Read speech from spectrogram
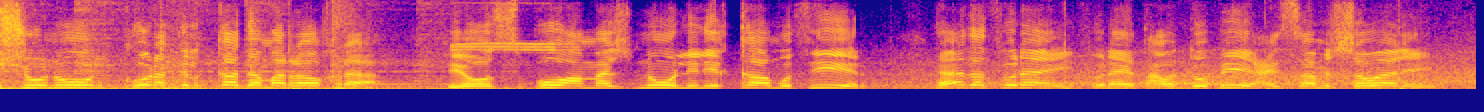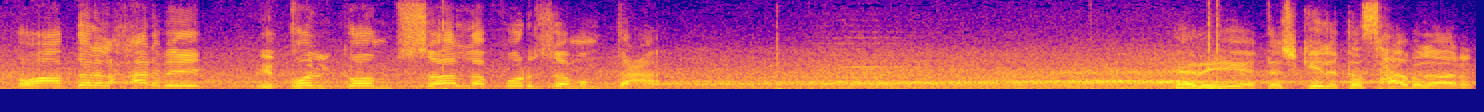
جنون كرة القدم مرة أخرى. في أسبوع مجنون للقاء مثير. هذا ثنائي ثنائي تعودتوا به عصام الشوالي وعبد الله الحربي يقول لكم إن شاء الله فرجة ممتعة. هذه هي تشكيلة أصحاب الأرض.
